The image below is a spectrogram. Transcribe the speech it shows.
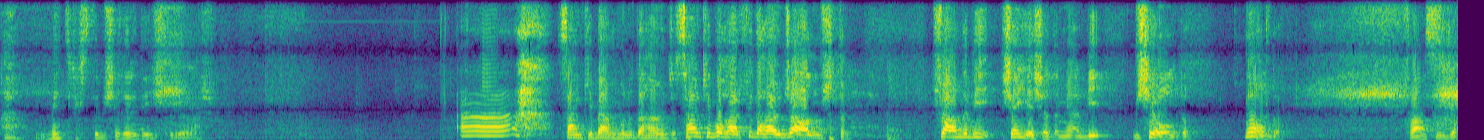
Ha, Matrix'te bir şeyleri değiştiriyorlar. Aa, Sanki ben bunu daha önce, sanki bu harfi daha önce almıştım. Şu anda bir şey yaşadım yani, bir bir şey oldu. Ne oldu? Fransızca.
